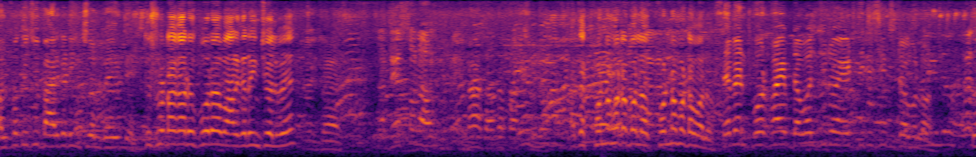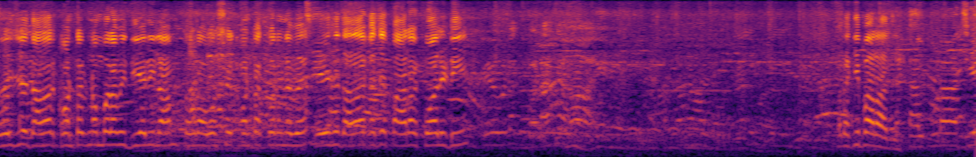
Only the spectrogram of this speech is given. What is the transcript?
অল্প কিছু বার্গেটিং চলবে এইতে দুশো টাকার উপরেও বার্গেনিং চলবে। আচ্ছা ফোন নম্বরটা বলো ফোন নম্বরটা বলো। Seven four five double zero eight three six double one তো এই যে দাদার কন্ট্যাক্ট নম্বর আমি দিয়ে দিলাম তোমরা অবশ্যই কন্ট্যাক্ট করে নেবে। এই যে দাদার কাছে পাড়ার কোয়ালিটি ওটা কি পাড়া আছে? কালপোড়া আছে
